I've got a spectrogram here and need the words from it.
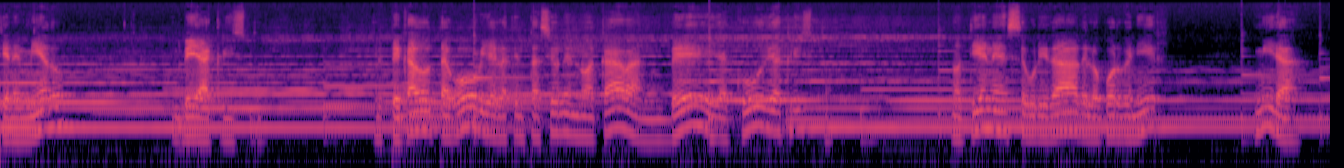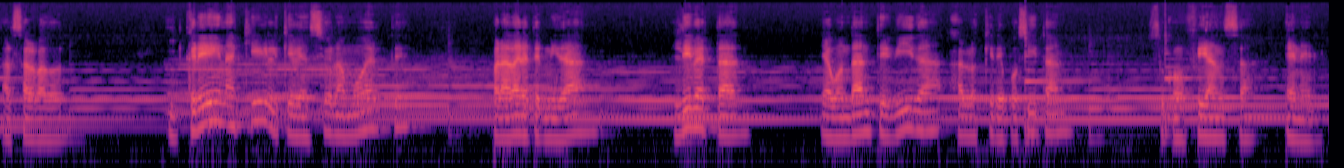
¿Tienen miedo? Ve a Cristo. El pecado te agobia y las tentaciones no acaban. Ve y acude a Cristo no tienes seguridad de lo porvenir, mira al Salvador y cree en aquel que venció la muerte para dar eternidad, libertad y abundante vida a los que depositan su confianza en Él.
